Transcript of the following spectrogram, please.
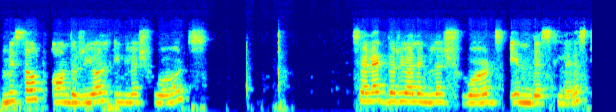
miss out on the real English words. Select the real English words in this list.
